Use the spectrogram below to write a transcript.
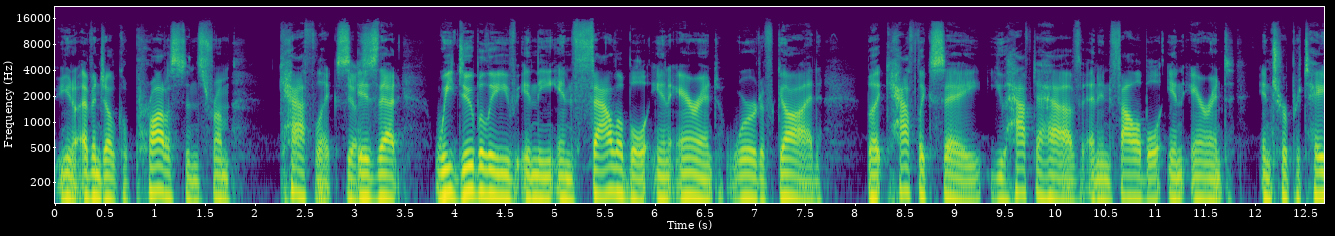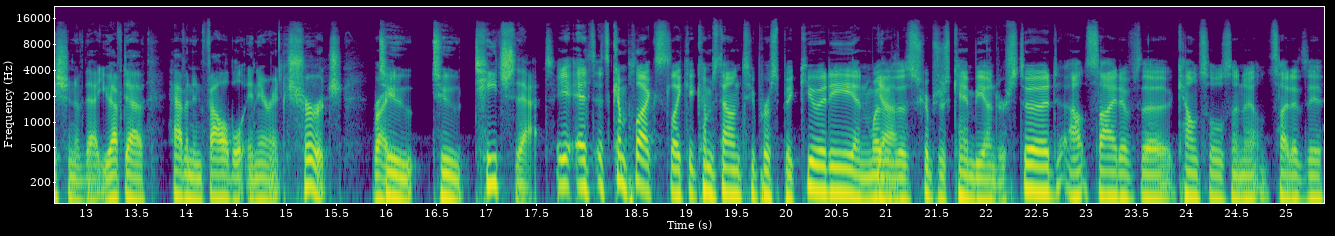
you know evangelical Protestants from Catholics Yes. is that we do believe in the infallible, inerrant Word of God, but Catholics say you have to have an infallible, inerrant interpretation of that. You have to have, have an infallible, inerrant church to to teach that. It's it's complex. Like it comes down to perspicuity and whether Yeah. the scriptures can be understood outside of the councils and outside of the,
